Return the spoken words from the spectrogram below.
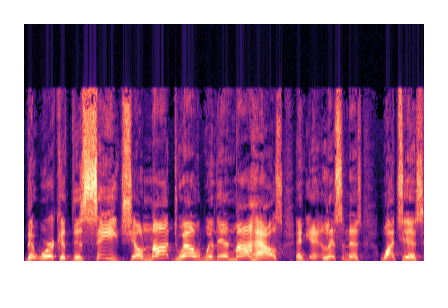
that worketh deceit shall not dwell within my house. And uh, listen this, watch this.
